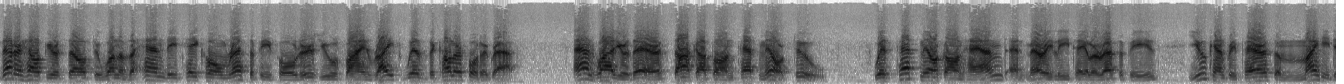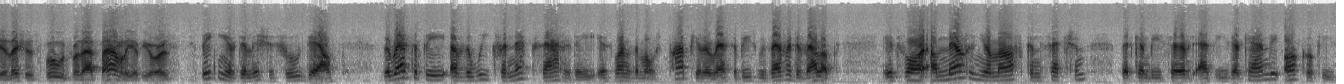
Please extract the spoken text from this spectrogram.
better help yourself to one of the handy take-home recipe folders you'll find right with the color photograph. And while you're there, stock up on pet milk, too. With pet milk on hand and Mary Lee Taylor recipes, you can prepare some mighty delicious food for that family of yours. Speaking of delicious food, Dell, the recipe of the week for next Saturday is one of the most popular recipes we've ever developed. It's for a melt-in-your-mouth confection that can be served as either candy or cookies.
